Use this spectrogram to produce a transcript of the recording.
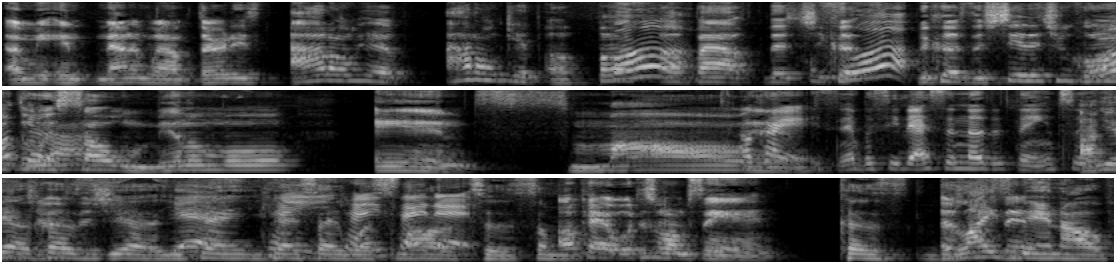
I mean, and now that when I'm 30s, I don't have, I don't give a fuck, Fuck. about the shit 'cause- Fuck. because the shit that you're going Fuck through is so minimal and small. and- Okay, but see, that's another thing too. I Yeah, because yeah, you Yeah, can't you you can't can't- say you what's can't say small that. to some Okay, well, this is what I'm saying. because the That's lights saying. being off.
